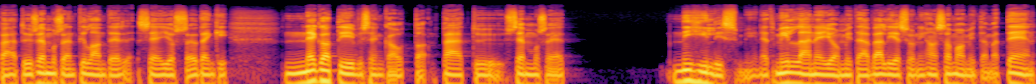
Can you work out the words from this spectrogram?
Päätyy semmoiseen tilanteeseen, jossa jotenkin negatiivisen kautta päätyy semmoiseen nihilismiin, että millään ei ole mitään väliä, se on ihan sama mitä mä teen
